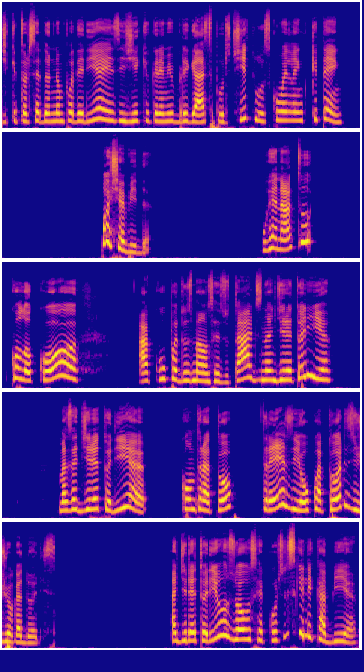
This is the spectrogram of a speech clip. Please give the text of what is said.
de que o torcedor não poderia exigir que o Grêmio brigasse por títulos com o elenco que tem. Poxa vida. O Renato colocou a culpa dos maus resultados na diretoria. Mas a diretoria contratou 13 ou 14 jogadores. A diretoria usou os recursos que lhe cabia.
